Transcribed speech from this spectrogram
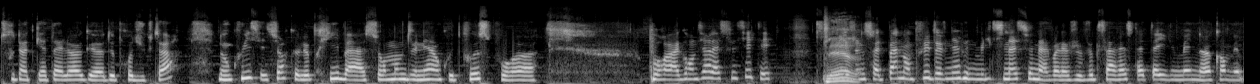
tout notre catalogue de producteurs. Donc oui, c'est sûr que le prix va sûrement me donner un coup de pouce pour pour agrandir la société. Claire... Mais je ne souhaite pas non plus devenir une multinationale. Voilà, je veux que ça reste à taille humaine euh, quand même.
